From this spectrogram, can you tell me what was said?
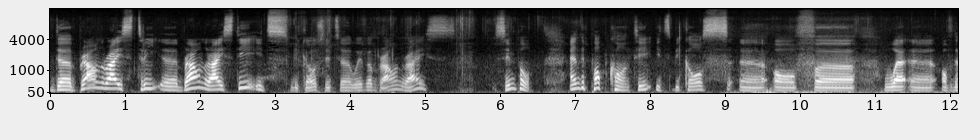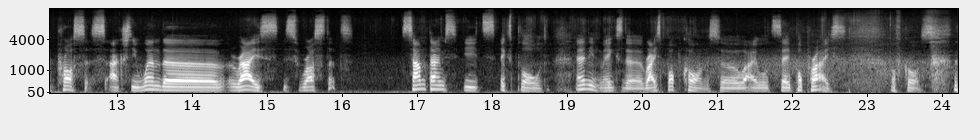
The brown rice tree, uh, brown rice tea, it's because it's uh, with a brown rice, simple. And the popcorn tea, it's because uh, of uh, of the process. Actually, when the rice is roasted, sometimes it's explode and it makes the rice popcorn. So I would say pop rice, of course.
